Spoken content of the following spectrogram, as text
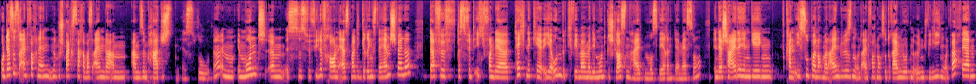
Und das ist einfach eine, eine Geschmackssache, was einem da am, am sympathischsten ist. So ne? Im, Im Mund ähm, ist es für viele Frauen erstmal die geringste Hemmschwelle. Dafür, das finde ich von der Technik her eher unbequem, weil man den Mund geschlossen halten muss während der Messung. In der Scheide hingegen kann ich super nochmal eindösen und einfach noch so drei Minuten irgendwie liegen und wach werden.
